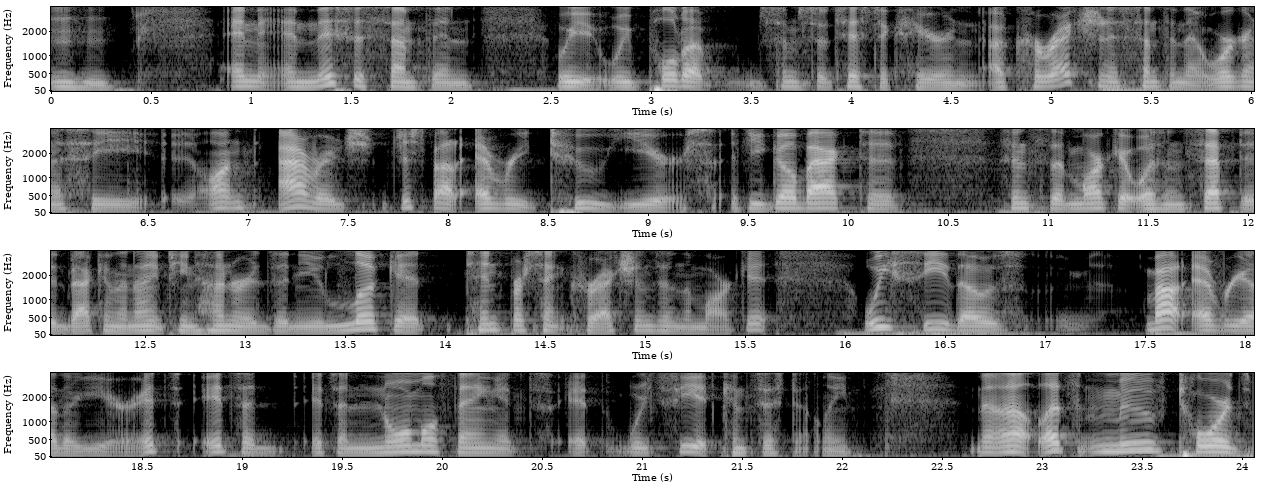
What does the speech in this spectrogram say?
Mm-hmm. and and this is something we we pulled up some statistics here, and a correction is something that we're going to see on average just about every two years. If you go back to since the market was incepted back in the 1900s, and you look at 10% corrections in the market, we see those about every other year. It's it's a it's a normal thing. It's it we see it consistently. Now let's move towards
